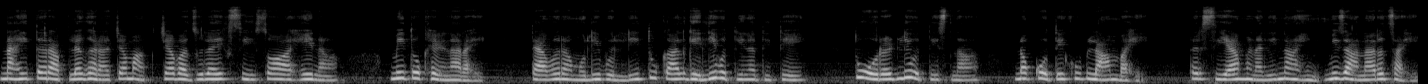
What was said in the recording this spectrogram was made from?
नाहीतर आपल्या घराच्या मागच्या बाजूला एक सीसॉ आहे ना मी तो खेळणार आहे. त्यावर अमोली बोलली तू काल गेली होती ना तिथे? तू ओरडली होतीस ना? नको ते खूप लांब आहे. तर सिया म्हणाली नाही मी जाणारच आहे.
